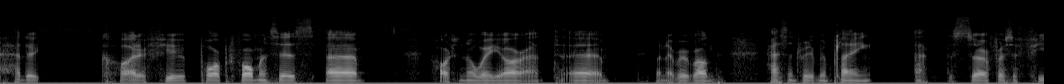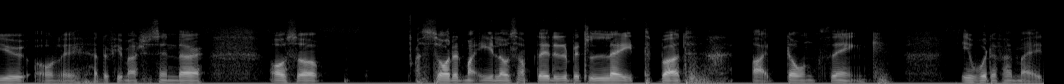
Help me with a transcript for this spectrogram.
had a, quite a few poor performances. Uh, hard to know where you are at uh, when everyone hasn't really been playing at the surface. A few only had a few matches in there. Also, I saw that my elos updated a bit late, but I don't think it would have made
